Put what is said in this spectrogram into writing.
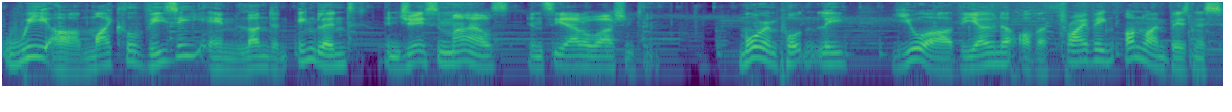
We are Michael Veazey in London, England. And Jason Miles in Seattle, Washington. More importantly, you are the owner of a thriving online business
